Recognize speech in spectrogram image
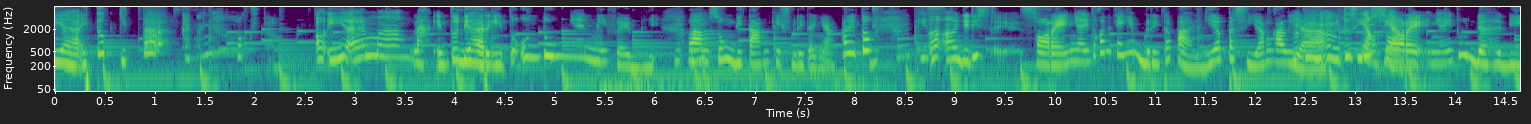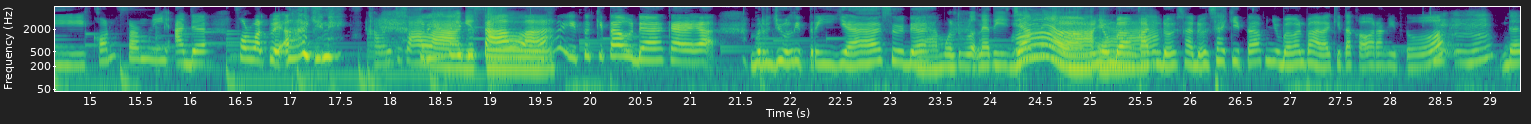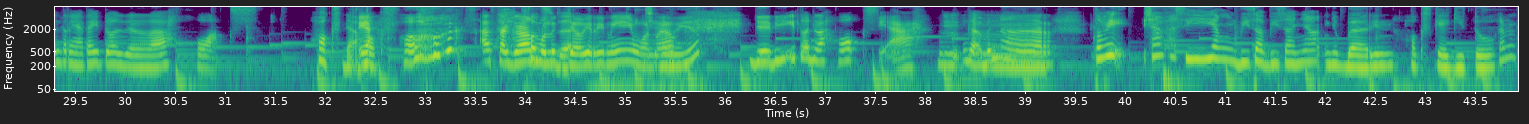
Iya, itu kita katanya hoax tau. Oh iya emang. Nah itu di hari itu untungnya nih Feby langsung ditangkis beritanya. Kan itu Ditangkis. Eh, eh, jadi sorenya itu kan kayaknya berita pagi apa siang kali ya. Mm-mm, itu Terus siang-siang. sorenya itu udah di confirm nih ada forward WA lagi nih. Kalau itu Ternyata salah itu gitu. salah. Itu kita udah kayak berjulit ria sudah. Ya, mulut-mulut netizen Ah, ya, Wak, menyumbangkan ya. dosa-dosa kita, menyumbangkan pahala kita ke orang itu. Mm-mm. Dan ternyata itu adalah hoax. Hoax dah, Ya, hoax. Hoax. Astaga, Hoax mulut jawir ini, mohon maaf. Jadi itu adalah hoax ya. Jadi nggak Mm-mm. bener. Tapi siapa sih yang bisa-bisanya nyebarin hoax kayak gitu? Kan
